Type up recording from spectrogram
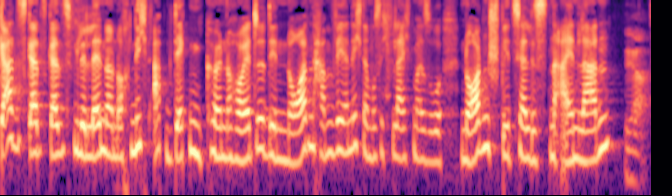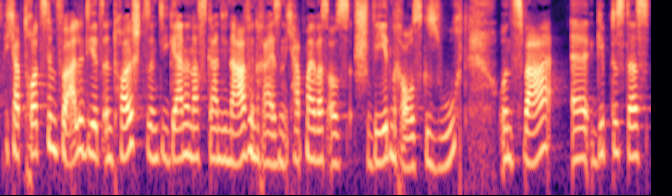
ganz, ganz, ganz viele Länder noch nicht abdecken können heute. Den Norden haben wir ja nicht. Da muss ich vielleicht mal so Nordenspezialisten einladen. Ja. Ich habe trotzdem für alle, die jetzt enttäuscht sind, die gerne nach Skandinavien reisen, ich habe mal was aus Schweden rausgesucht. Und zwar äh, gibt es das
